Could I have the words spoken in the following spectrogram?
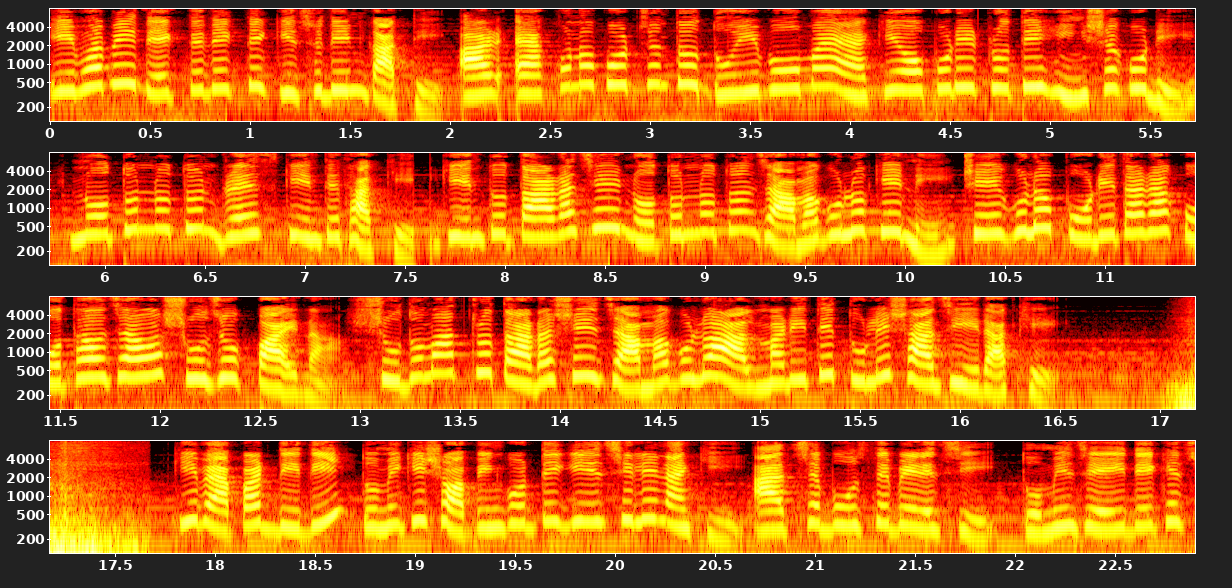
এভাবেই দেখতে দেখতে কিছুদিন কাটে। আর এখনও পর্যন্ত দুই বৌমা একে অপরের প্রতি হিংসা করে নতুন নতুন ড্রেস কিনতে থাকে। কিন্তু তারা যে নতুন নতুন জামাগুলো কেনে, সেগুলো পরে তারা কোথাও যাওয়ার সুযোগ পায় না। শুধুমাত্র তারা সেই জামাগুলো আলমারিতে তুলে সাজিয়ে রাখে। কি ব্যাপার দিদি? তুমি কি শপিং করতে গিয়েছিলে নাকি? আচ্ছা বুঝতে পেরেছি। তুমি যেই দেখেছ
